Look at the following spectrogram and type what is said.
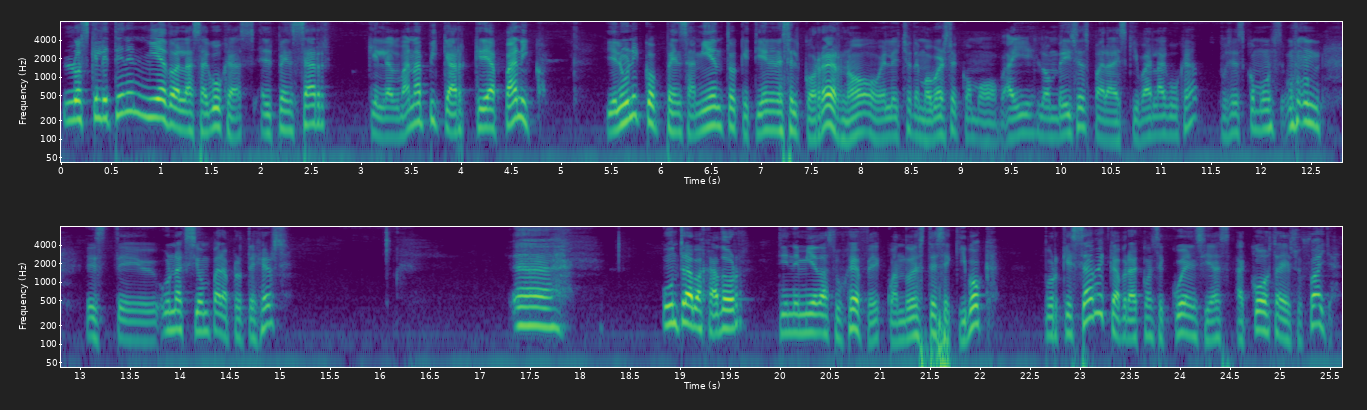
Los que le tienen miedo a las agujas, el pensar que las van a picar, crea pánico. Y el único pensamiento que tienen es el correr, ¿no? O el hecho de moverse como ahí lombrices para esquivar la aguja. Pues es como un, este, una acción para protegerse. Ah, un trabajador tiene miedo a su jefe cuando éste se equivoca, porque sabe que habrá consecuencias a costa de su falla.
